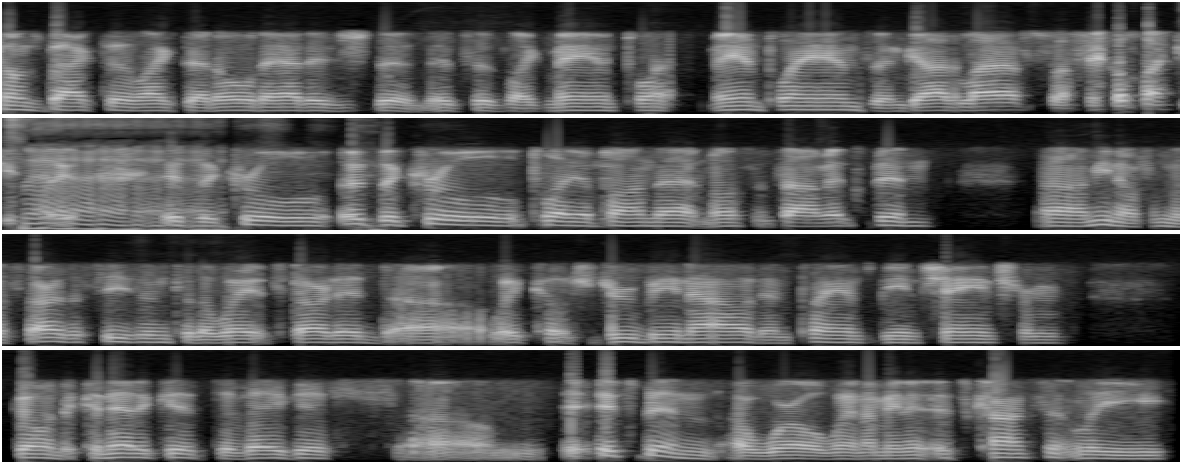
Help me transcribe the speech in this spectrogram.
comes back to like that old adage that it says like man pl- man plans and God laughs. I feel like it's a, it's a cruel it's a cruel play upon that most of the time. It's been um, you know from the start of the season to the way it started, uh, with Coach Drew being out and plans being changed from going to Connecticut to Vegas. Um, it, it's been a whirlwind. I mean, it, it's constantly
